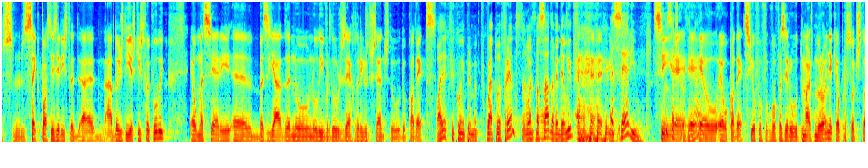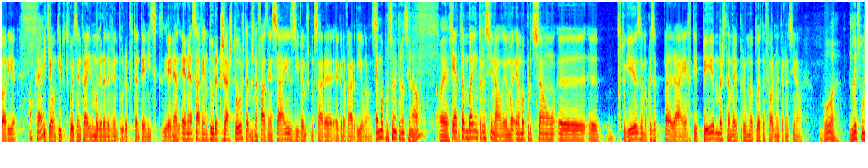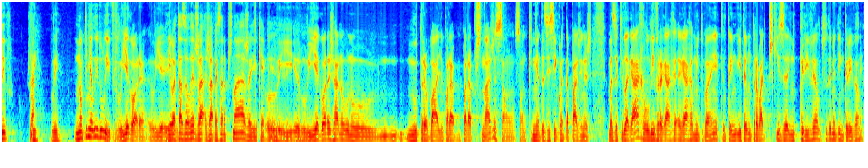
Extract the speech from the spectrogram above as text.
se- sei que posso dizer isto há, há dois dias que isto foi público. É uma série eh, baseada no, no livro do José Rodrigues dos Santos, do, do Codex. Olha, que ficou, em prima- ficou à tua frente o ano passado a vender livros. a sério? Sim, é, é, é- é o, é o Codex e eu vou, vou fazer o Tomás de Noronha, que é o professor de História, Ok. e que é um tipo que depois entra aí numa grande aventura. Portanto, é, nisso que, é, é nessa aventura que já estou, estamos na fase de ensaios e vamos começar a, a gravar dia 11. É uma produção internacional? É, É também internacional, é uma, é uma produção eh, eh, portuguesa, é uma coisa para a RTP, mas também para uma plataforma internacional. Boa. Leste o livro? Já. Li, li. Não tinha lido o livro, li agora. Li, E agora estás a ler já, já a pensar na personagem e o que é que. Li, li agora já no, no, no trabalho para, a- para a personagem, são, são 550 páginas, mas aquilo agarra, o livro agarra, agarra muito bem, aquilo tem, e tem um trabalho de pesquisa incrível, absolutamente incrível.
